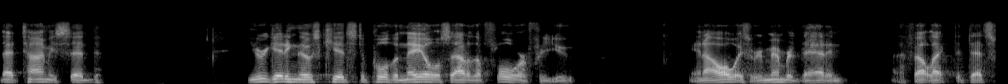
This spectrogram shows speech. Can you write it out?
that time, he said, You're getting those kids to pull the nails out of the floor for you. And I always remembered that. And I felt like that that's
